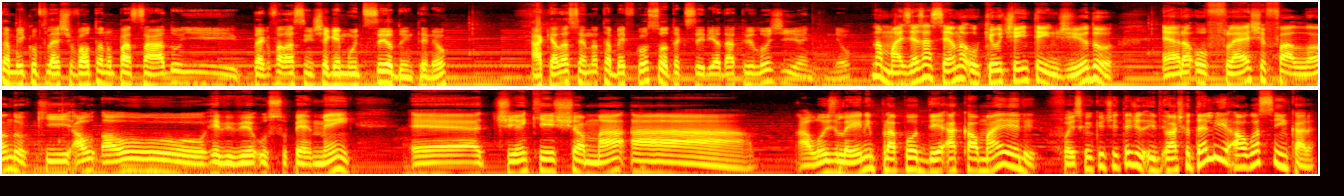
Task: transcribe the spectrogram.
também, que o Flash volta no passado e pega e fala assim: cheguei muito cedo, entendeu? Aquela cena também ficou solta, que seria da trilogia, entendeu? Não, mas essa cena, o que eu tinha entendido era o Flash falando que ao, ao reviver o Superman, é, tinha que chamar a a Lois Lane para poder acalmar ele. Foi isso que eu tinha entendido. Eu acho que eu até li algo assim, cara.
